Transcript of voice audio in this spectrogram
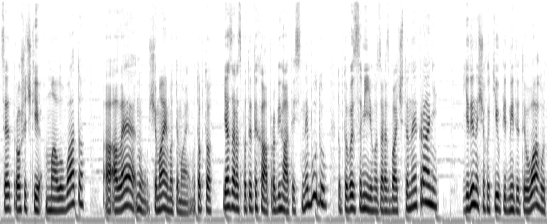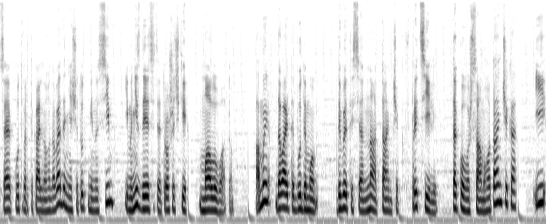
це трошечки малувато, але ну, що маємо, те маємо. Тобто я зараз по ТТХ пробігатись не буду, тобто ви самі його зараз бачите на екрані. Єдине, що хотів підмітити увагу, це кут вертикального наведення, що тут мінус 7, і мені здається, це трошечки малувато. А ми давайте будемо дивитися на танчик в прицілі такого ж самого танчика, і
